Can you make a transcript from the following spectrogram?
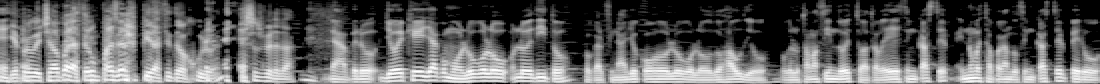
y he aprovechado para hacer un par de respiraciones, te lo juro, ¿eh? eso es verdad. Nah, pero yo es que ya como luego lo, lo edito, porque al final yo cojo luego los dos audios, porque lo estamos haciendo esto a través de Zencaster. Él no me está pagando Zencaster, pero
